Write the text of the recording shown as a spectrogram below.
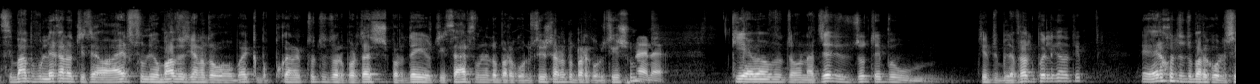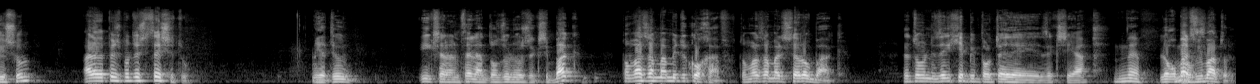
θυμάμαι που λέγανε ότι θα έρθουν οι ομάδες για να το. που έκαναν τότε το ρεπορτάζ στη Σπορντέι ότι θα έρθουν να τον παρακολουθήσουν, άρα να τον παρακολουθήσουν. Ναι, ναι. Και από τον Ατζέντη του τότε που, και από την πλευρά του που έλεγαν ότι ε, έρχονται να τον παρακολουθήσουν, αλλά δεν παίζει ποτέ στη θέση του. Γιατί ήξεραν θέλουν να τον δουν ως δεξιμπάκ, τον βάζαμε αμυντικό χαφ, τον βάζαμε αριστερό μπακ. Δεν, τον, δεν είχε πει ποτέ δεξιά, Ναι. λόγω Μάλιστα. προβλημάτων.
